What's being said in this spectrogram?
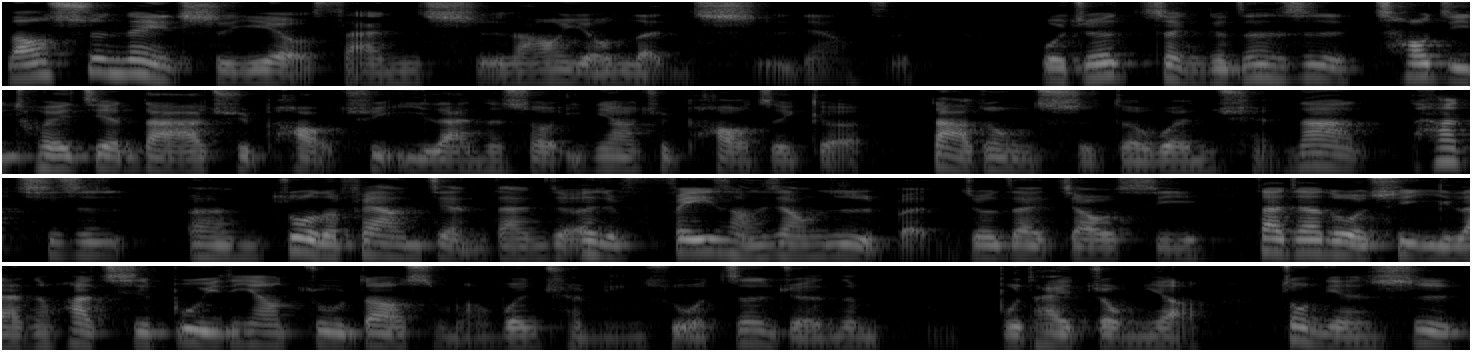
然后室内池也有三池，然后有冷池这样子。我觉得整个真的是超级推荐大家去泡，去宜兰的时候一定要去泡这个大众池的温泉。那它其实。嗯，做的非常简单，就而且非常像日本，就在礁溪。大家如果去宜兰的话，其实不一定要住到什么温泉民宿，我真的觉得那不太重要。重点是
